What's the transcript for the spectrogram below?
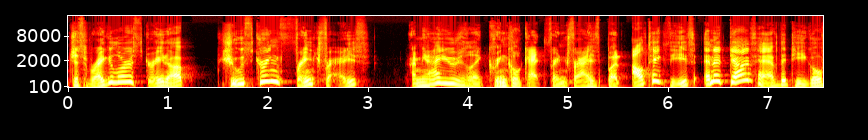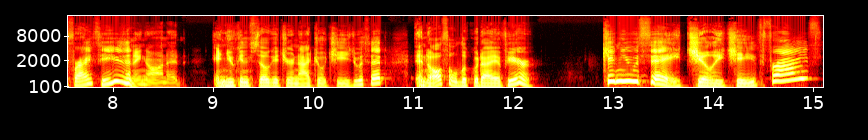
just regular, straight up shoestring French fries. I mean, I usually like crinkle cut French fries, but I'll take these, and it does have the Tigo fry seasoning on it, and you can still get your nacho cheese with it. And also, look what I have here. Can you say chili cheese fries?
